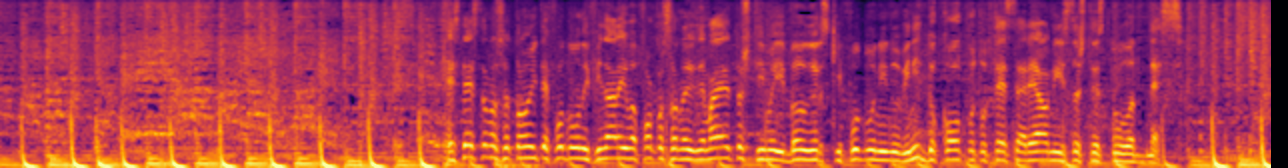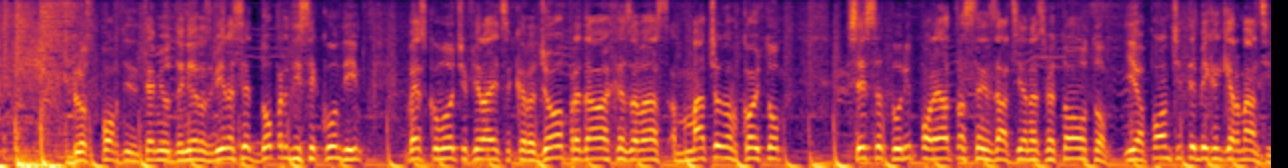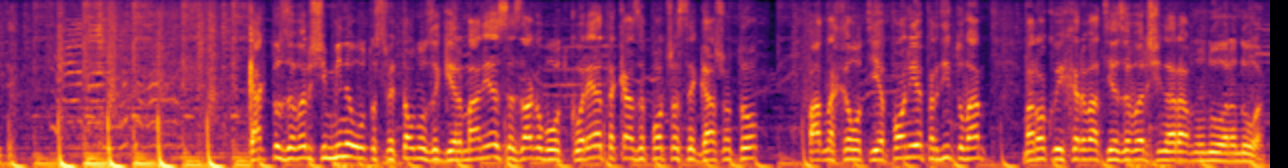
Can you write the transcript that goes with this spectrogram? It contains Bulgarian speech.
Естествено, световните футболни финали в фокуса на вниманието ще има и български футболни новини, доколкото те са реални и съществуват днес. Плюс спортните теми от деня, разбира се, до преди секунди Веско Вълчев и Райца Караджова предаваха за вас матча, в който се сътвори поредната сензация на световното. Японците биха германците. Както завърши миналото световно за Германия с загуба от Корея, така започва сегашното. Паднаха от Япония. Преди това Марокко и Харватия завърши на равно 0 на 0.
